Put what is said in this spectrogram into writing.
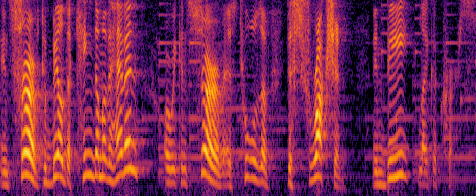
and serve to build the kingdom of heaven, or we can serve as tools of destruction and be like a curse.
